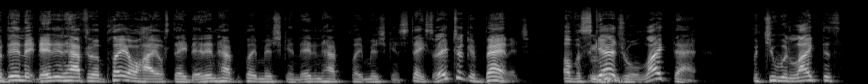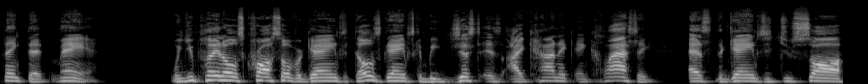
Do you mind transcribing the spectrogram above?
But then they, they didn't have to play Ohio State. They didn't have to play Michigan. They didn't have to play Michigan State. So they took advantage of a mm-hmm. schedule mm-hmm. like that. But you would like to think that, man, when you play those crossover games, that those games can be just as iconic and classic as the games that you saw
